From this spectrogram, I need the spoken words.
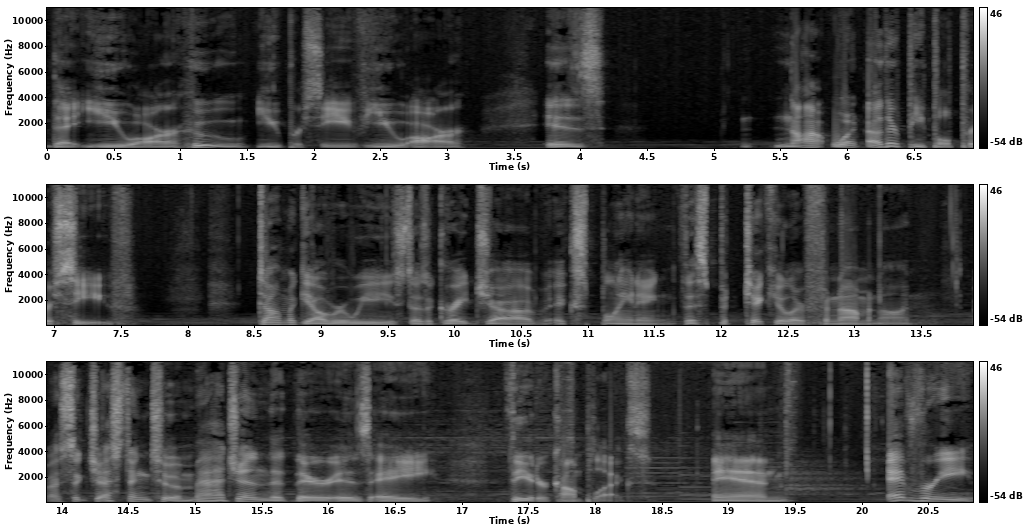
that you are, who you perceive you are, is not what other people perceive. Don Miguel Ruiz does a great job explaining this particular phenomenon by suggesting to imagine that there is a theater complex and every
